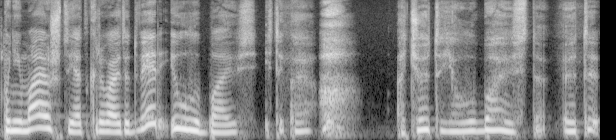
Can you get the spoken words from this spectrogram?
понимаю, что я открываю эту дверь и улыбаюсь. И такая, а что это я улыбаюсь-то? Это,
